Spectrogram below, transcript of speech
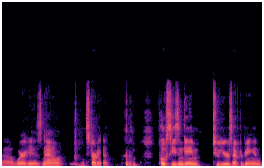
uh, where he is now, starting a postseason game two years after being in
